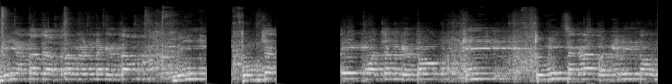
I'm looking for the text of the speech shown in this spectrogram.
मी आता जास्त वेळ न घेता मी तुमच्या एक वचन घेतो की तुम्ही सगळ्या भगिनी इथं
